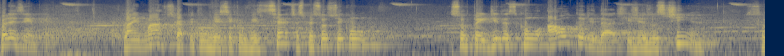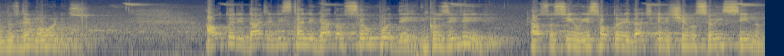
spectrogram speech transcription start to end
Por exemplo, lá em Marcos capítulo 1, versículo 27, as pessoas ficam surpreendidas com a autoridade que Jesus tinha sobre os demônios. A autoridade ali está ligada ao seu poder. Inclusive, associam isso à autoridade que ele tinha no seu ensino.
